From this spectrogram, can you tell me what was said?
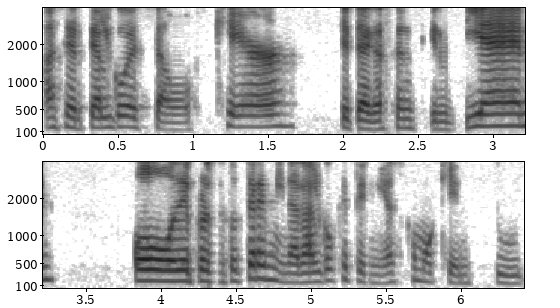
hacerte algo de self-care, que te haga sentir bien, o de pronto terminar algo que tenías como que en tu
